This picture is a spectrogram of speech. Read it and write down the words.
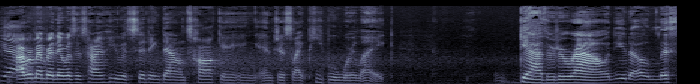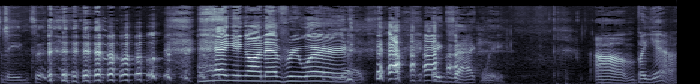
Yeah, I remember there was a time he was sitting down talking, and just like people were like gathered around, you know, listening to. hanging on every word. yes, exactly. Um, but yeah,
